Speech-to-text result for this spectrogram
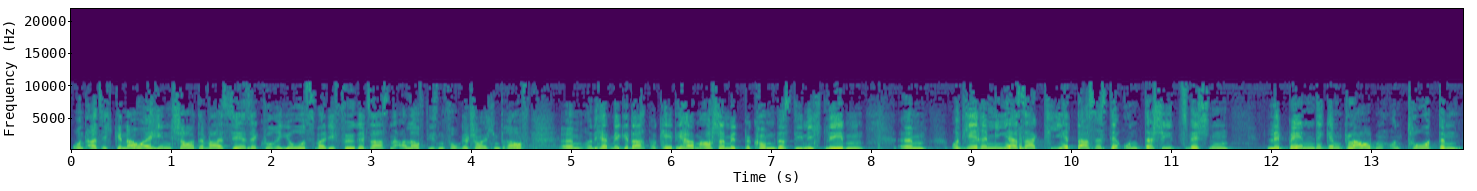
und als ich genauer hinschaute, war es sehr, sehr kurios, weil die Vögel saßen alle auf diesen Vogelscheuchen drauf. Ähm, und ich habe mir gedacht, okay, die haben auch schon mitbekommen, dass die nicht leben. Ähm, und Jeremia sagt hier, das ist der Unterschied zwischen lebendigem Glauben und totem,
